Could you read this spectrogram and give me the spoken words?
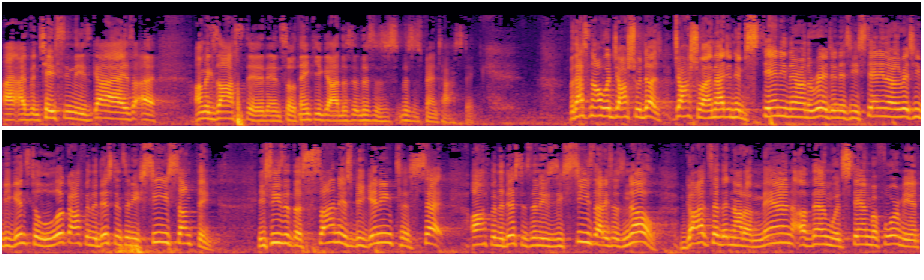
I, have been chasing these guys. I, I'm exhausted. And so thank you, God. This, this is, this is fantastic. But that's not what Joshua does. Joshua, I imagine him standing there on the ridge, and as he's standing there on the ridge, he begins to look off in the distance and he sees something. He sees that the sun is beginning to set off in the distance, and as he sees that, he says, No, God said that not a man of them would stand before me, and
